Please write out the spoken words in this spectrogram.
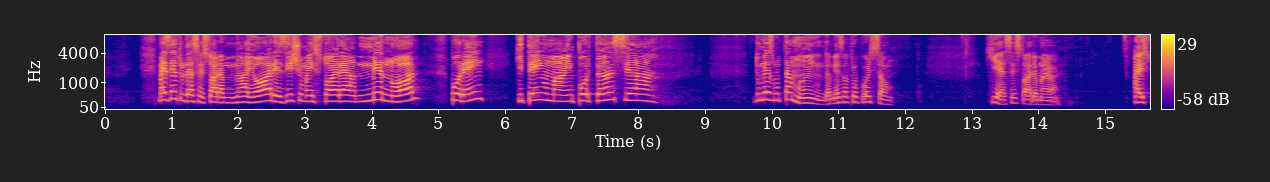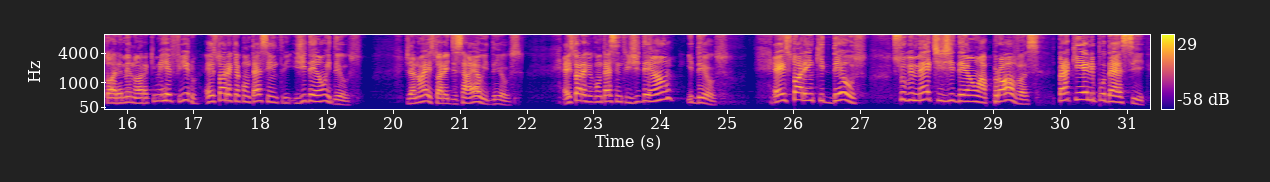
Mas dentro dessa história maior existe uma história menor, porém que tem uma importância do mesmo tamanho, da mesma proporção que essa história maior. A história menor a que me refiro é a história que acontece entre Gideão e Deus. Já não é a história de Israel e Deus. É a história que acontece entre Gideão e Deus. É a história em que Deus submete Gideão a provas para que ele pudesse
